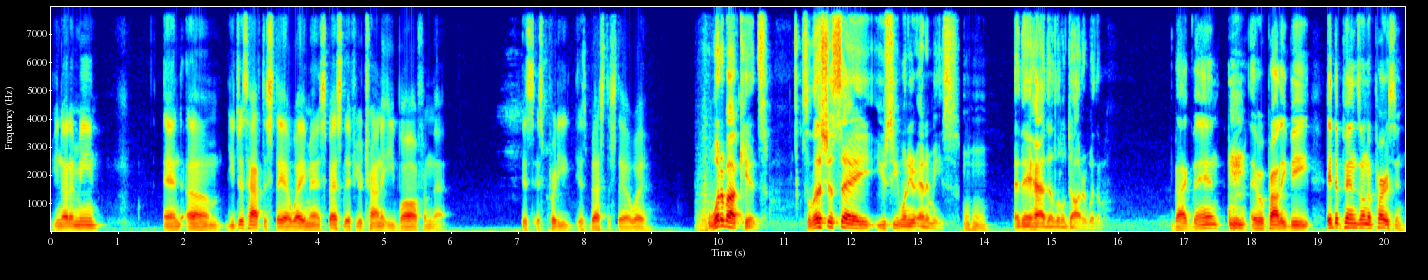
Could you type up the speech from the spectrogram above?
You know what I mean? And um, you just have to stay away, man, especially if you're trying to evolve from that. It's it's pretty it's best to stay away. What about kids? So let's just say you see one of your enemies Mm-hmm. and they had their little daughter with them. Back then, it would probably be, it depends on the person.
